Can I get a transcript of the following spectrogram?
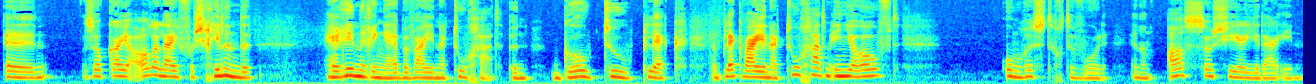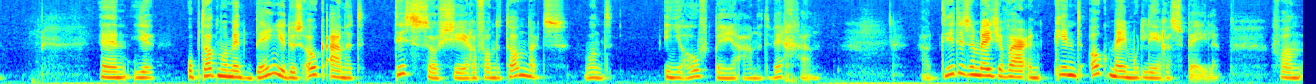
En zo kan je allerlei verschillende herinneringen hebben waar je naartoe gaat. Een go-to plek. Een plek waar je naartoe gaat in je hoofd om rustig te worden. En dan associeer je daarin. En je, op dat moment ben je dus ook aan het dissociëren van de tandarts. Want in je hoofd ben je aan het weggaan. Nou, dit is een beetje waar een kind ook mee moet leren spelen. Van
